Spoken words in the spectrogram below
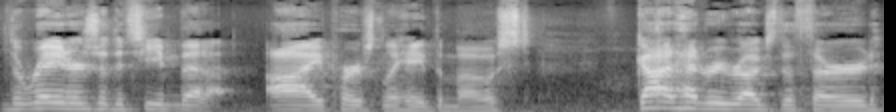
the Raiders are the team that I personally hate the most. Got Henry Ruggs III.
